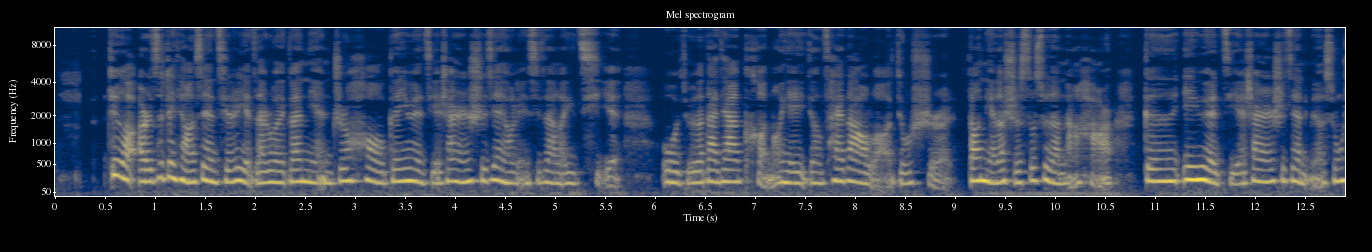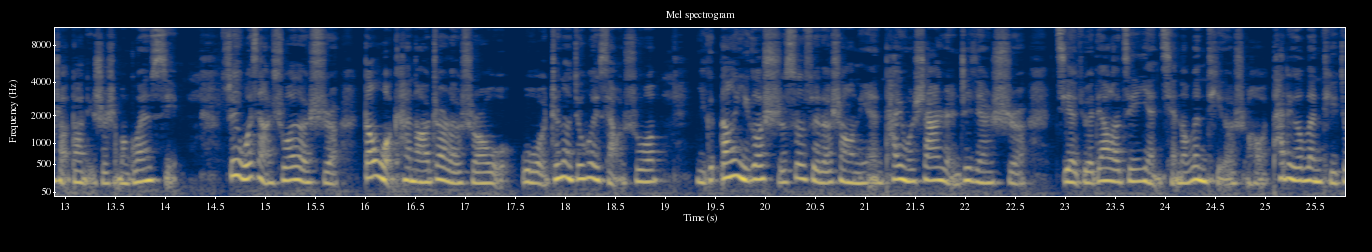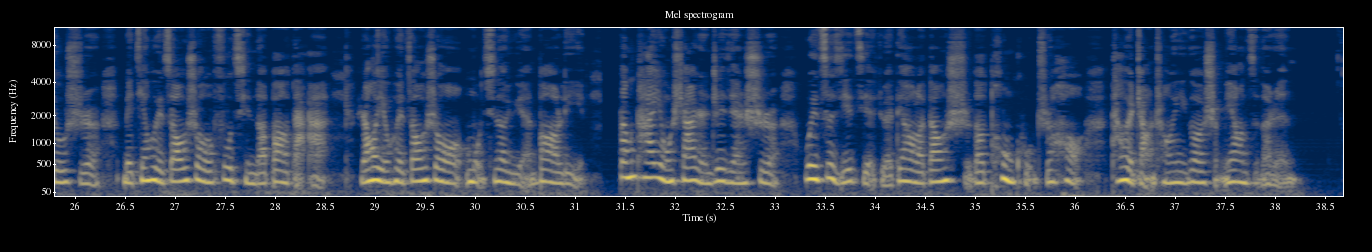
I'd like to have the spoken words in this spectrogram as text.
这个儿子这条线其实也在若干年之后跟音乐节杀人事件又联系在了一起。我觉得大家可能也已经猜到了，就是当年的十四岁的男孩跟音乐节杀人事件里面的凶手到底是什么关系。所以我想说的是，当我看到这儿的时候，我我真的就会想说，一个当一个十四岁的少年，他用杀人这件事解决掉了自己眼前的问题的时候，他这个问题就是每天会遭受父亲的暴打，然后也会遭受母亲的语言暴力。当他用杀人这件事为自己解决掉了当时的痛苦之后，他会长成一个什么样子的人？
